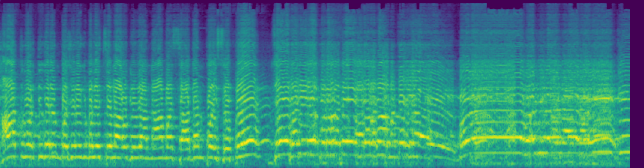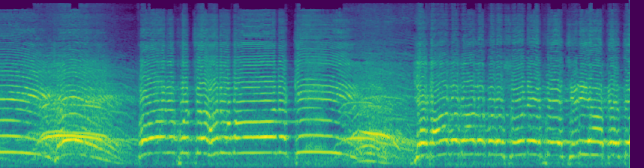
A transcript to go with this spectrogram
हात वरती करून बजरंग बलीचं नाव घेऊया नाम साधन पैसे जय श्री प्रभू पवन पुत्र हनुमान की ये डाल डाल पर सोने पे चिड़िया करते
